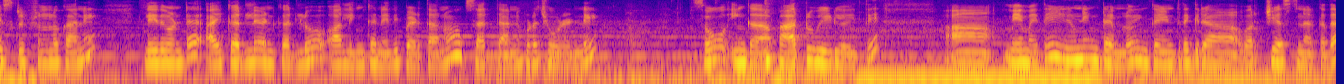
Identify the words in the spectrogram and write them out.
డిస్క్రిప్షన్లో కానీ లేదు అంటే ఐ కర్లు అండ్ కర్లు ఆ లింక్ అనేది పెడతాను. ఒకసారి దాన్ని కూడా చూడండి. సో ఇంకా పార్ట్ టూ వీడియో అయితే మేమైతే ఈవినింగ్ టైంలో ఇంకా ఇంటి దగ్గర వర్క్ చేస్తున్నారు కదా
